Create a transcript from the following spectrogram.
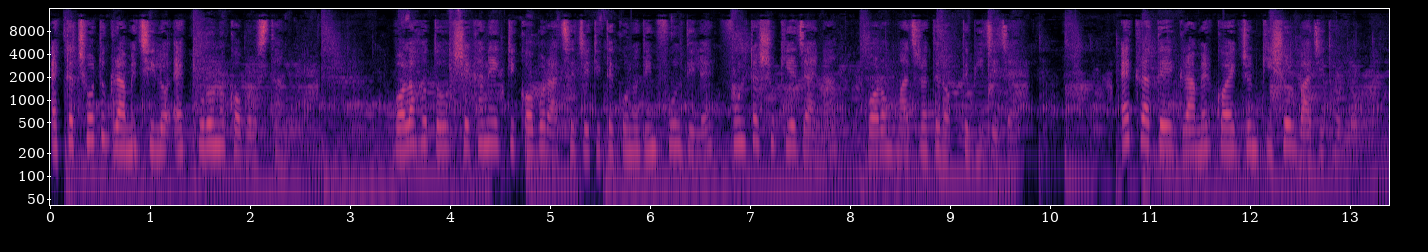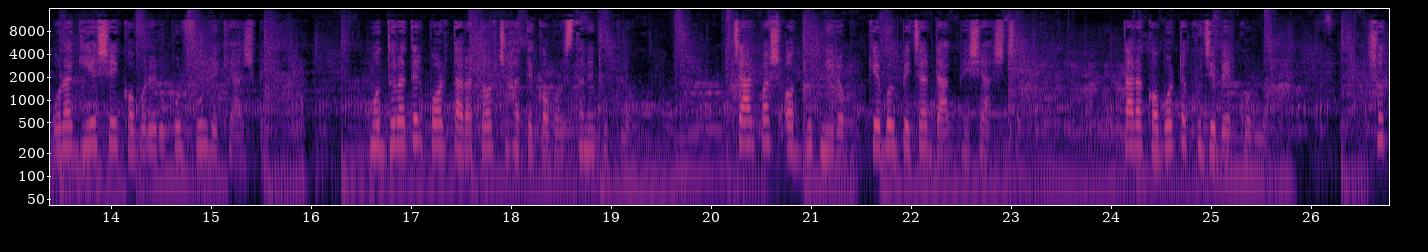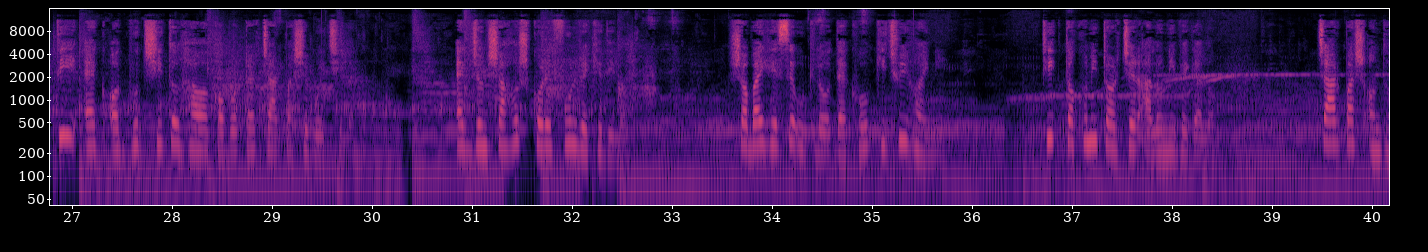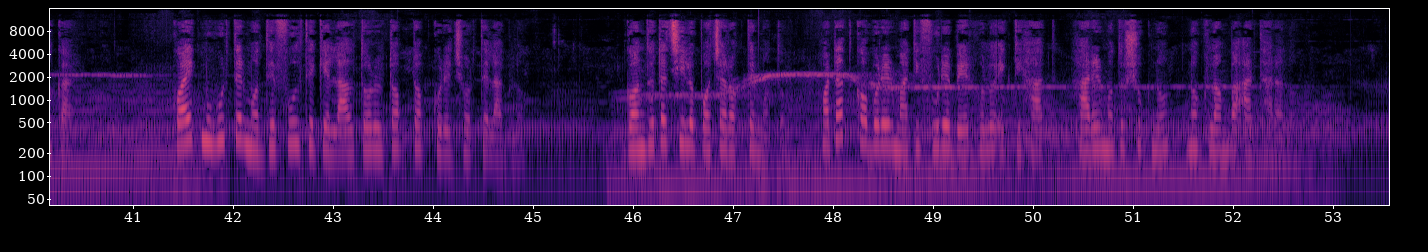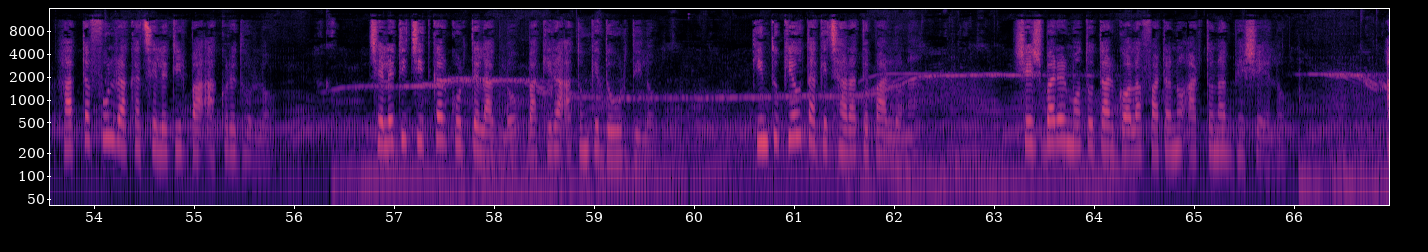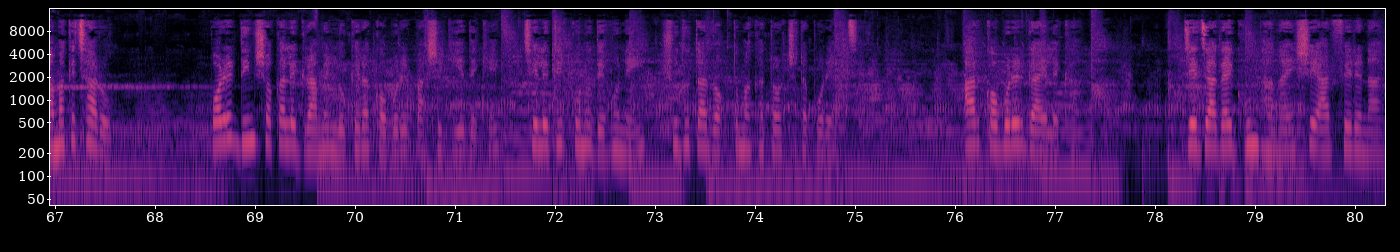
একটা ছোট গ্রামে ছিল এক পুরনো কবরস্থান। বলা হতো, সেখানে একটি কবর আছে যেটিতে কোনোদিন ফুল দিলে ফুলটা শুকিয়ে যায় না, বরং মাঝরাতে রক্তে ভিজে যায়। এক রাতে গ্রামের কয়েকজন কিশোর বাজি ধরল। ওরা গিয়ে সেই কবরের উপর ফুল রেখে আসবে। মধ্যরাতের পর তারা টর্চ হাতে কবরস্থানে ঢুকল। চারপাশ অদ্ভুত নীরব, কেবল পেঁচার ডাক ভেসে আসছে। তারা কবরটা খুঁজে বের করল। সত্যি এক অদ্ভুত শীতল হাওয়া কবরটার চারপাশে বইছিল। একজন সাহস করে ফুল রেখে দিল। সবাই হেসে উঠল, দেখো, কিছুই হয়নি। ঠিক তখনই টর্চের আলো নিভে গেল। চারপাশ অন্ধকার। কয়েক মুহূর্তের মধ্যে ফুল থেকে লাল তরল টপ টপ করে ঝরতে লাগল। গন্ধটা ছিল পচা রক্তের মতো। হঠাৎ কবরের মাটি ফুঁড়ে বের হলো একটি হাত, হাড়ের মতো শুকনো, নখ লম্বা আর ধারালো। হাতটা ফুল রাখা ছেলেটির পা আঁকড়ে ধরল। ছেলেটি চিৎকার করতে লাগল, বাকিরা আতঙ্কে দৌড় দিল। কিন্তু কেউ তাকে ছাড়াতে পারল না। শেষবারের মতো তার গলা ফাটানো আর্তনাদ ভেসে এলো। আমাকে ছাড়ো। পরের দিন সকালে গ্রামের লোকেরা কবরের পাশে গিয়ে দেখে, ছেলেটির কোনো দেহ নেই, শুধু তার রক্তমাখা টর্চটা পড়ে আছে। আর কবরের গায়ে লেখা, যে জায়গায় ঘুম ভাঙায় সে আর ফেরে না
